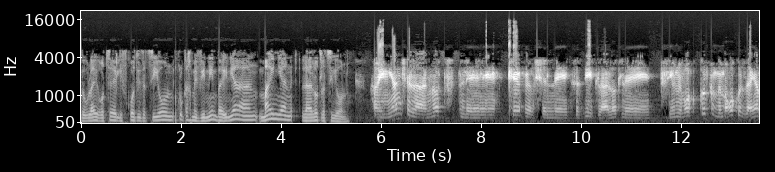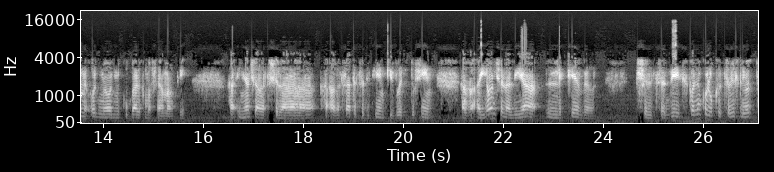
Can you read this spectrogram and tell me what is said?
ואולי רוצה לפקוד את הציון, לא כל כך מבינים בעניין, מה העניין לעלות לציון? העניין של לעלות לקבר של צדיק, לעלות לציון במרוקו, קודם כל במרוקו זה היה מאוד מאוד מקובל כמו שאמרתי. העניין של הערצת הצדיקים, קברי קדושים, הרעיון של עלייה לקבר של צדיק, קודם כל הוא צריך להיות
